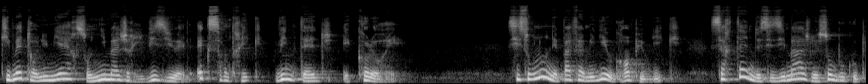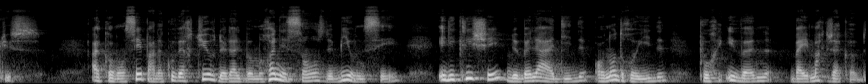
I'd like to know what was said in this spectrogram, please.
qui met en lumière son imagerie visuelle excentrique, vintage et colorée. Si son nom n'est pas familier au grand public, certaines de ses images le sont beaucoup plus, à commencer par la couverture de l'album Renaissance de Beyoncé et les clichés de Bella Hadid en Android pour Even by Marc Jacobs.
